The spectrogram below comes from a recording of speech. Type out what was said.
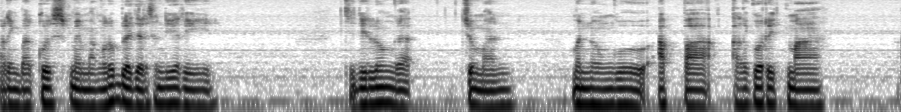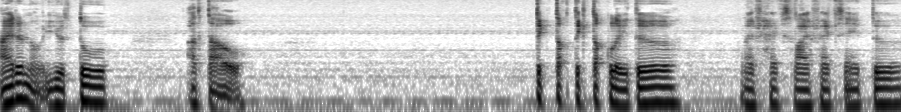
paling bagus memang lo belajar sendiri. Jadi lo nggak cuman menunggu apa algoritma I don't know YouTube atau TikTok TikTok lo itu life hacks life hacksnya itu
